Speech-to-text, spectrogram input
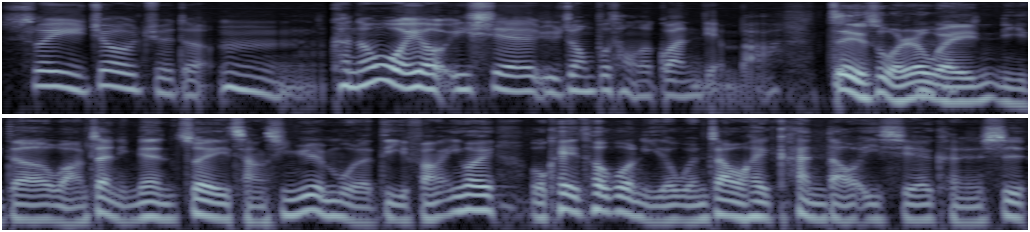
所以就觉得，嗯，可能我有一些与众不同的观点吧。这也是我认为你的网站里面最赏心悦目的地方，因为我可以透过你的文章，我可以看到一些可能是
